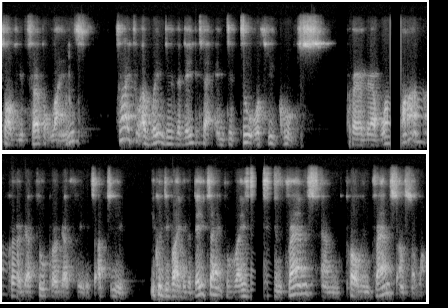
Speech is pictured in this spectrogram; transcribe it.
told you, triple lines, try to arrange the data into two or three groups. Paragraph one, paragraph two, paragraph three. It's up to you. You could divide the data into rising trends and falling trends and so on.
